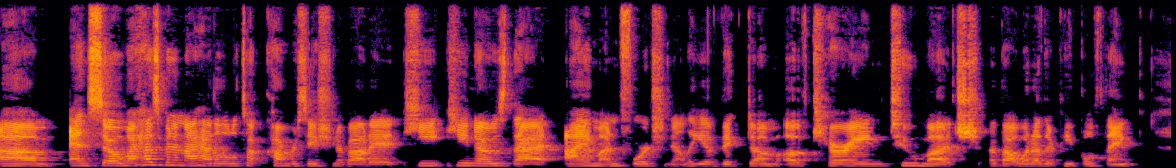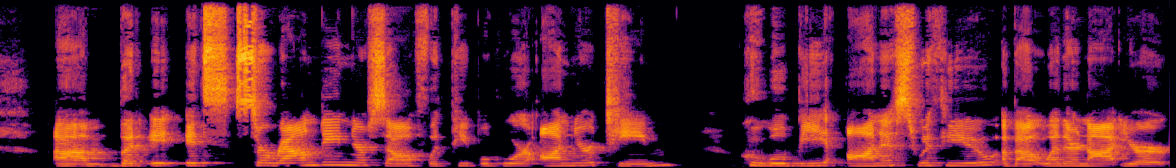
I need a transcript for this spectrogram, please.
Um, and so my husband and I had a little t- conversation about it. He he knows that I am unfortunately a victim of caring too much about what other people think. Um, but it, it's surrounding yourself with people who are on your team, who will be honest with you about whether or not you're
